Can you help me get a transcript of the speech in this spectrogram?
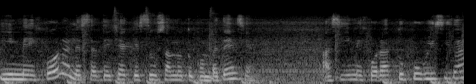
y mejora la estrategia que esté usando tu competencia. Así mejora tu publicidad.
